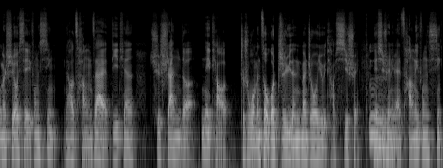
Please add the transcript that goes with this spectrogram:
们是有写一封信，然后藏在第一天去山的那条。就是我们走过止雨的那边之后，有一条溪水，那溪水里面藏了一封信。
